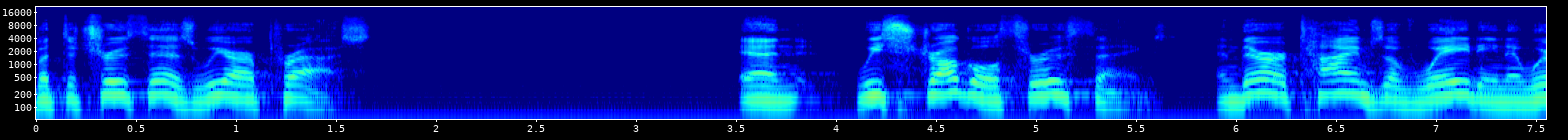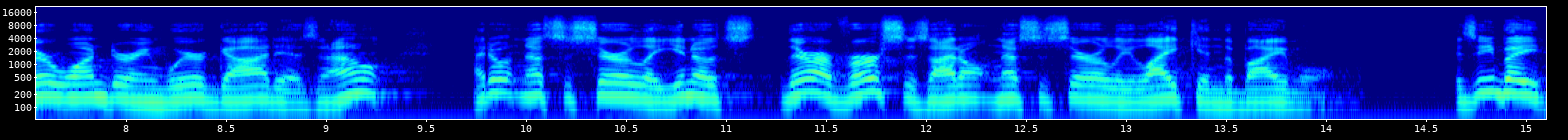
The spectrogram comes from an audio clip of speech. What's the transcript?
But the truth is, we are pressed. And we struggle through things. And there are times of waiting and we're wondering where God is. And I don't, I don't necessarily, you know, there are verses I don't necessarily like in the Bible. Is anybody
